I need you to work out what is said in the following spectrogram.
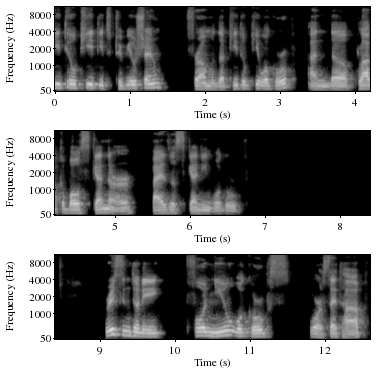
P2P distribution from the P2P work group, and the pluggable scanner by the scanning work group. Recently, four new work groups were set up.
